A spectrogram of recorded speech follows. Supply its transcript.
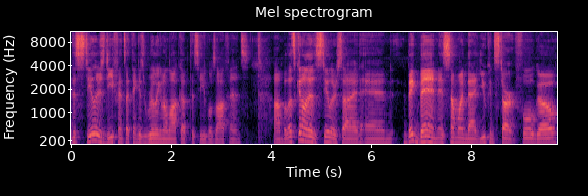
the Steelers defense, I think, is really going to lock up this Eagles offense. Um, but let's get on to the Steelers side. And Big Ben is someone that you can start full go.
